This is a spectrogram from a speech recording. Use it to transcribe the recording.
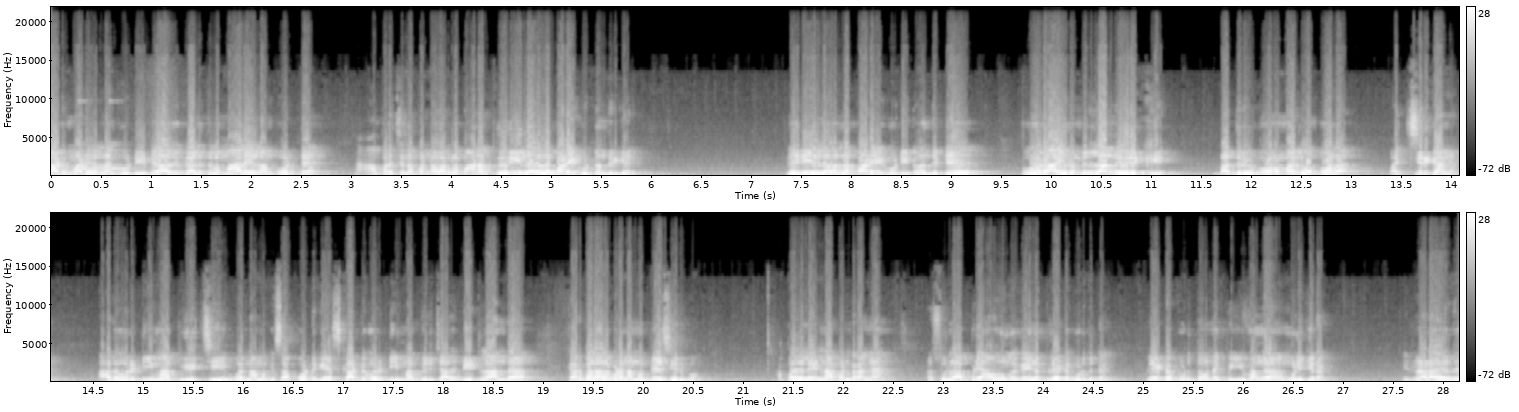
ஆடு மாடுகள்லாம் கூட்டிக்கிட்டு அது கழுத்தில் மாலையெல்லாம் போட்டு நான் பிரச்சனை பண்ண வரல. ஆனால் பெரிய லெவலில் படையை கூட்டு வந்திருக்காரு. பெரிய லெவலில் படையை கூட்டிகிட்டு வந்துட்டு போர் ஆயுதம் எல்லாமே இருக்குது பத்ருக்கு போன மாதிரிலாம் போகல வச்சிருக்காங்க. அதை ஒரு டீமாக பிரித்து ஒரு நமக்கு சப்போர்ட்டுக்கு எஸ்காட்டுக்கு ஒரு டீமாக பிரித்து அதை டீட்டெயிலாக அந்த கர்பலாவில் கூட நம்ம பேசியிருப்போம். அப்போ இதில் என்ன பண்ணுறாங்க ரசூல்லா அப்படியே அவங்க கையில் பிளேட்டை கொடுத்துட்டாங்க. பிளேட்டை கொடுத்தோன்னே இப்போ இவங்க முழிக்கிறாங்க. என்னடா இது?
